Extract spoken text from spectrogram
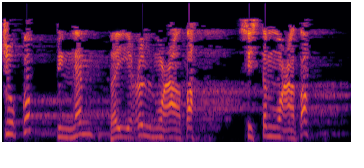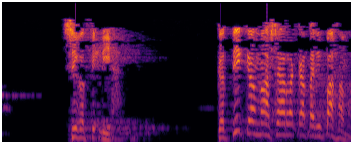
Cukup dengan bay'ul mu'atah. Sistem mu'atah. Sirat fi'liyah. Ketika masyarakat tadi paham.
